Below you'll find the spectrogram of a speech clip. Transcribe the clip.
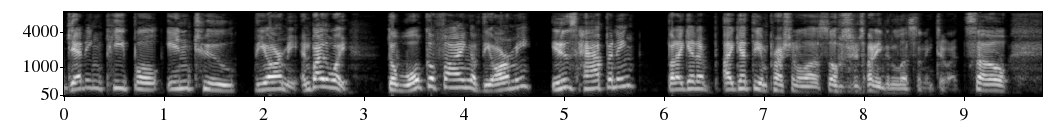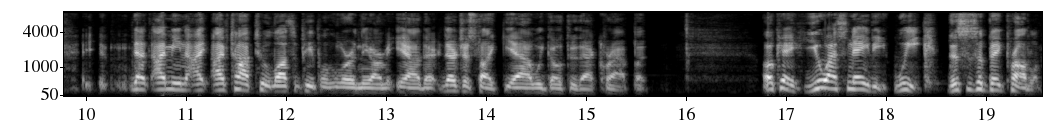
getting people into the army. And by the way, the wokeifying of the army is happening but I get a, I get the impression a lot of soldiers aren't even listening to it. So that I mean, I, I've talked to lots of people who are in the army. Yeah, they're they're just like, yeah, we go through that crap. But okay, U.S. Navy weak. This is a big problem,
